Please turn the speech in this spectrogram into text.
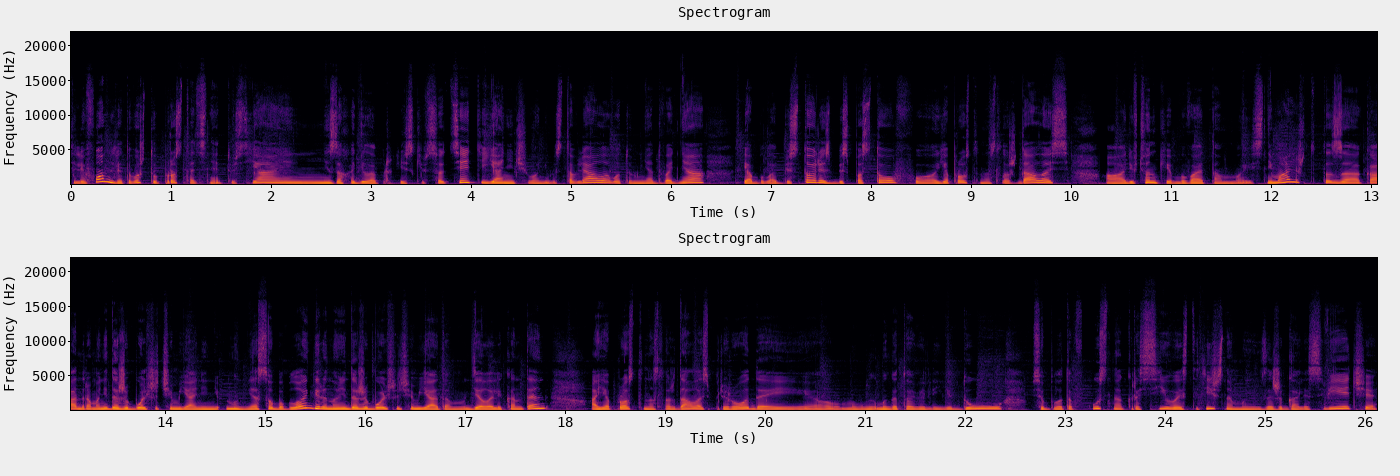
телефон для того, чтобы просто отснять. То есть я не заходила практически в соцсети, я ничего не выставляла. Вот у меня два дня я была без сторис, без постов, э, я просто наслаждалась. А, девчонки, бывает, там и снимали что-то за кадром, они даже больше, чем я, не, ну, не особо блогеры, но они даже больше, чем я, там делали контент, а я просто наслаждалась природой, э, мы, мы готовили еду, все было так вкусно, красиво, эстетично, мы зажигали свечи,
